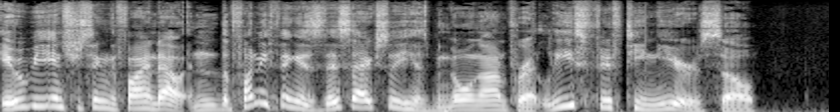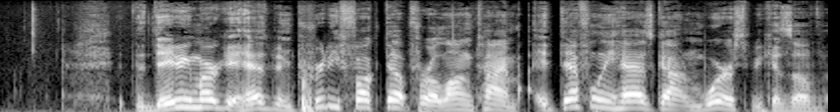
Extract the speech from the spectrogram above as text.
it would be interesting to find out. And the funny thing is, this actually has been going on for at least 15 years. So the dating market has been pretty fucked up for a long time. It definitely has gotten worse because of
